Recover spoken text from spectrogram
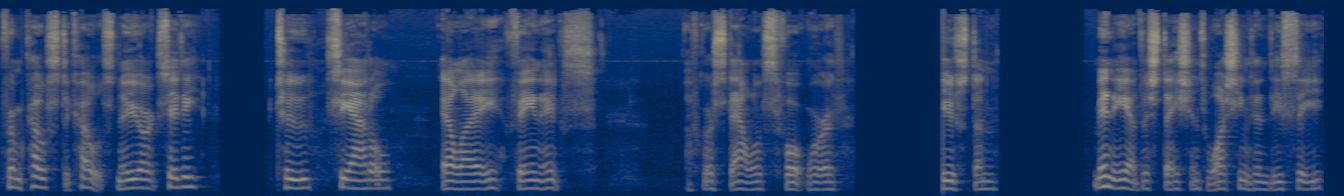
from coast to coast, New York City to Seattle, LA, Phoenix, of course, Dallas, Fort Worth, Houston, many other stations, Washington, D.C.,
